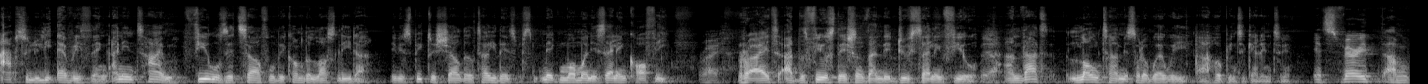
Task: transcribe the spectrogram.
absolutely everything. And in time, fuels itself will become the loss leader. If you speak to Shell, they'll tell you they make more money selling coffee, Right. right, at the fuel stations than they do selling fuel. Yeah. And that long term is sort of where we are hoping to get into. It's very, I'm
